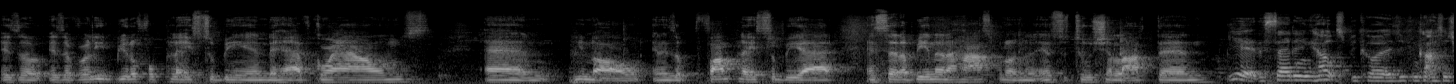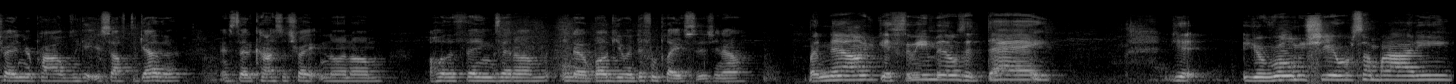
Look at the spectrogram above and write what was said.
It's a, it's a really beautiful place to be in. They have grounds and, you know, and it's a fun place to be at instead of being in a hospital and an institution locked in. Yeah, the setting helps because you can concentrate on your problems and get yourself together instead of concentrating on um, all the things that um you know bug you in different places. You know. But now you get three meals a day. You get your room you share with somebody.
